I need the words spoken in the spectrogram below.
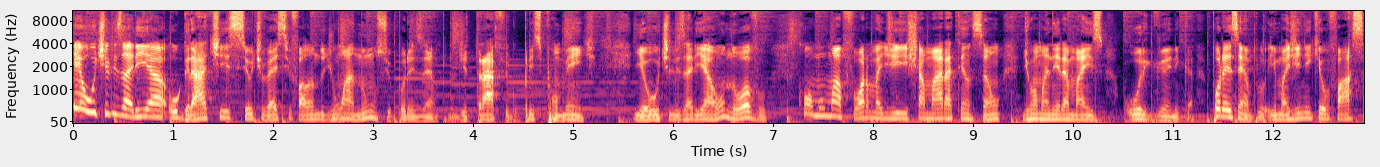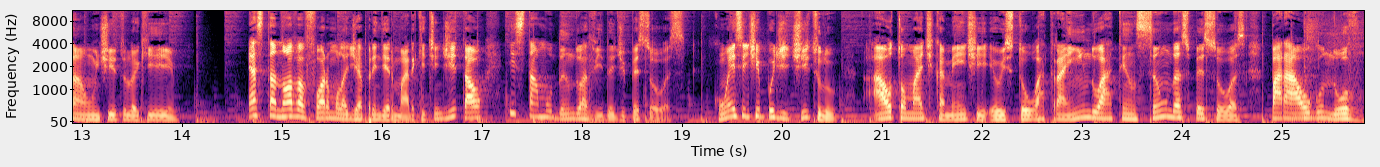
Eu utilizaria o grátis se eu estivesse falando de um anúncio, por exemplo, de tráfego principalmente, e eu utilizaria o novo como uma forma de chamar a atenção de uma maneira mais orgânica. Por exemplo, imagine que eu faça um título aqui esta nova fórmula de aprender marketing digital está mudando a vida de pessoas. Com esse tipo de título, automaticamente eu estou atraindo a atenção das pessoas para algo novo.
